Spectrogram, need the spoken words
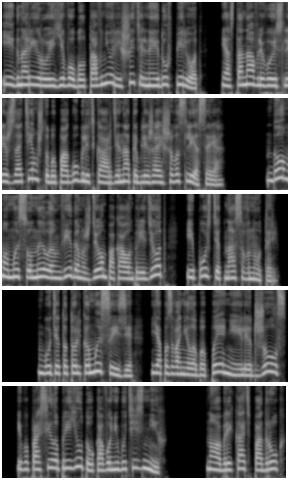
и, игнорируя его болтовню, решительно иду вперед и останавливаюсь лишь за тем, чтобы погуглить координаты ближайшего слесаря. Дома мы с унылым видом ждем, пока он придет и пустит нас внутрь. Будь это только мы с Изи, я позвонила бы Пенни или Джулс и попросила приюта у кого-нибудь из них. Но обрекать подруг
